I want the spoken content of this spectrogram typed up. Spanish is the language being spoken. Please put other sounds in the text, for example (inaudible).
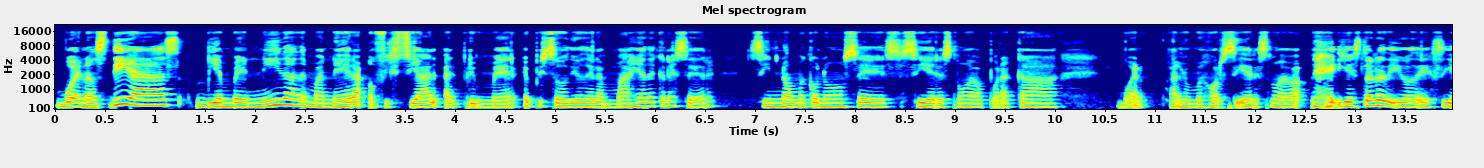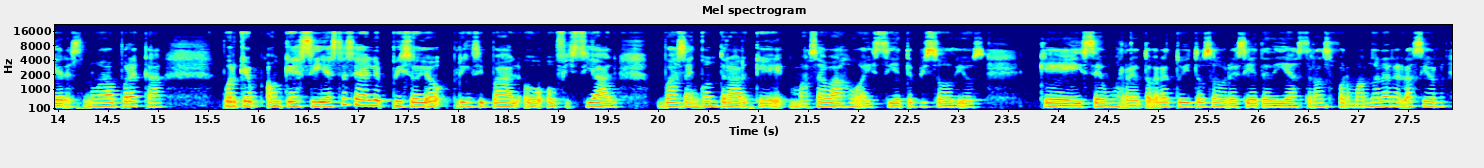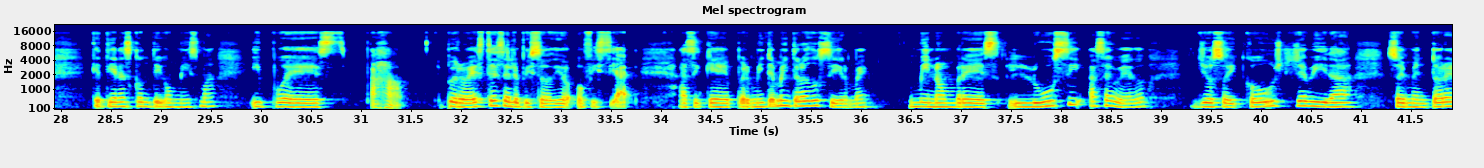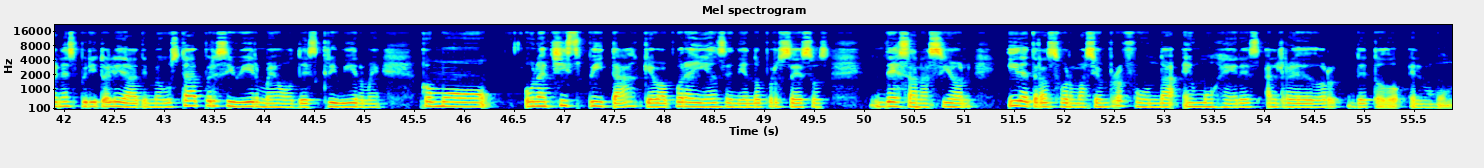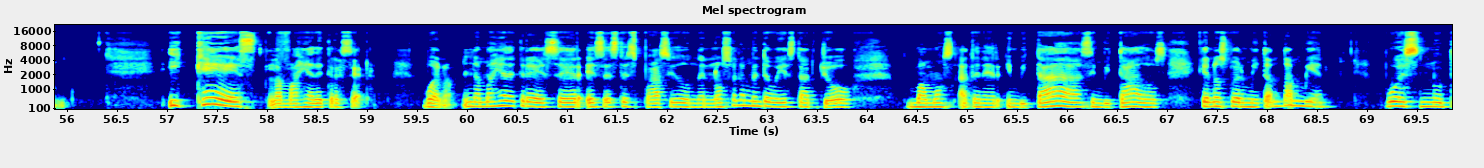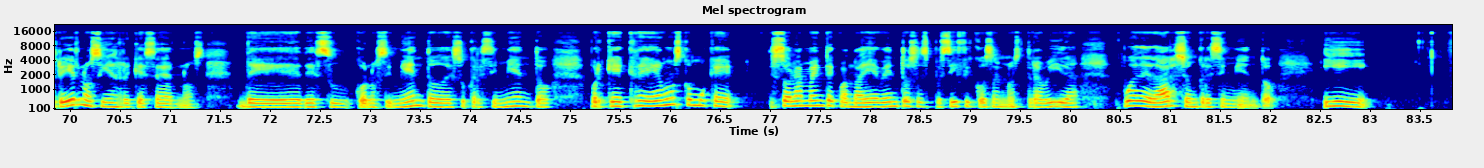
Buenos días, bienvenida de manera oficial al primer episodio de La magia de crecer. Si no me conoces, si eres nueva por acá, bueno, a lo mejor si eres nueva, (laughs) y esto lo digo de si eres nueva por acá, porque aunque si este sea el episodio principal o oficial, vas a encontrar que más abajo hay siete episodios que hice un reto gratuito sobre siete días transformando la relación que tienes contigo misma y pues, ajá, pero este es el episodio oficial. Así que permíteme introducirme. Mi nombre es Lucy Acevedo. Yo soy coach de vida, soy mentora en espiritualidad y me gusta percibirme o describirme como una chispita que va por ahí encendiendo procesos de sanación y de transformación profunda en mujeres alrededor de todo el mundo. ¿Y qué es la magia de crecer? Bueno, la magia de crecer es este espacio donde no solamente voy a estar yo, vamos a tener invitadas, invitados que nos permitan también pues nutrirnos y enriquecernos de, de su conocimiento, de su crecimiento, porque creemos como que solamente cuando hay eventos específicos en nuestra vida puede darse un crecimiento. Y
